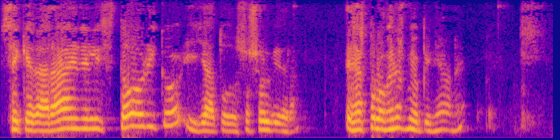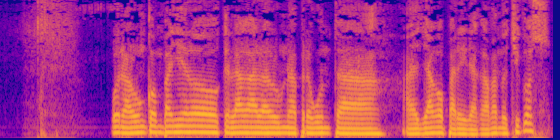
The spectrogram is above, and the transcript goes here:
se quedará en el histórico y ya todo eso se olvidará. Esa es por lo menos mi opinión, ¿eh? Bueno, ¿algún compañero que le haga una pregunta a Yago para ir acabando, chicos?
